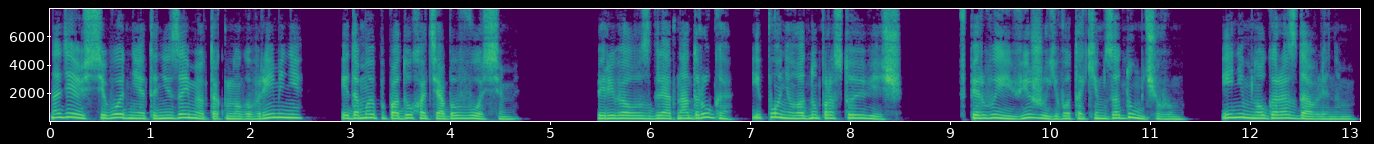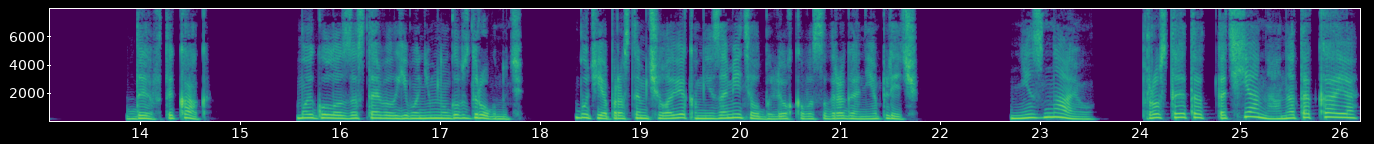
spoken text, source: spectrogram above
Надеюсь, сегодня это не займет так много времени, и домой попаду хотя бы в восемь. Перевел взгляд на друга и понял одну простую вещь. Впервые вижу его таким задумчивым и немного раздавленным. «Дэв, ты как?» Мой голос заставил его немного вздрогнуть. Будь я простым человеком, не заметил бы легкого содрогания плеч. «Не знаю. Просто эта Татьяна, она такая...»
